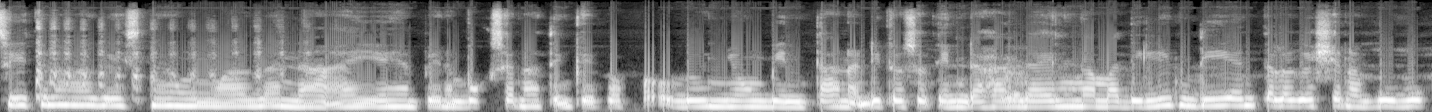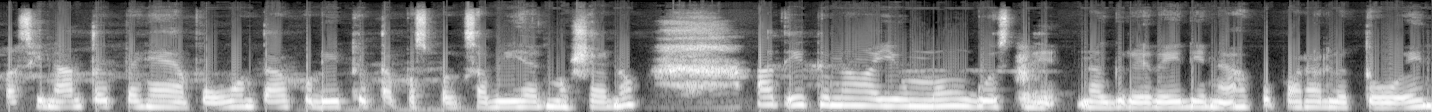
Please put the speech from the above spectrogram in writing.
So ito na nga guys ngayong umaga na ay ayan, pinabuksan natin kay Papa Udon yung bintana dito sa tindahan dahil nga madilim. Di yan talaga siya nagbubukas. Sinantay pa niya. Pupunta ako dito tapos pagsabihan mo siya no. At ito na nga yung munggos. Nagre-ready na ako para lutuin.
